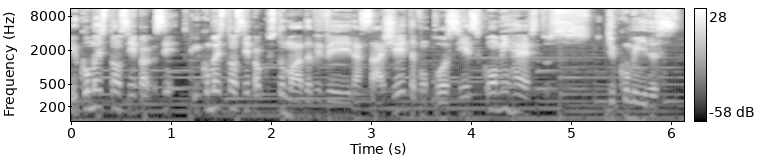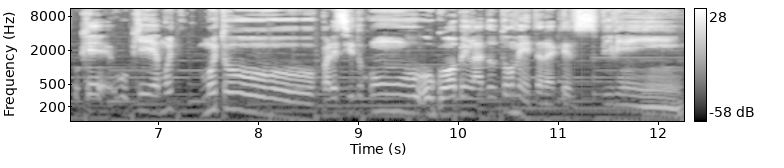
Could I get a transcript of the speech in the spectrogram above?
E como eles estão sempre, e como eles estão sempre acostumados a viver na sarjeta, vamos pôr assim, eles comem restos de comidas. O que, o que é muito, muito parecido com o Goblin lá do Tormenta, né? Que eles vivem em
